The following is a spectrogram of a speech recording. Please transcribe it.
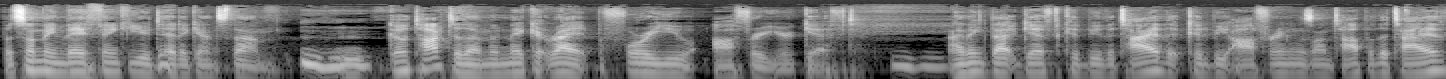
but something they think you did against them, mm-hmm. go talk to them and make it right before you offer your gift. I think that gift could be the tithe. It could be offerings on top of the tithe.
